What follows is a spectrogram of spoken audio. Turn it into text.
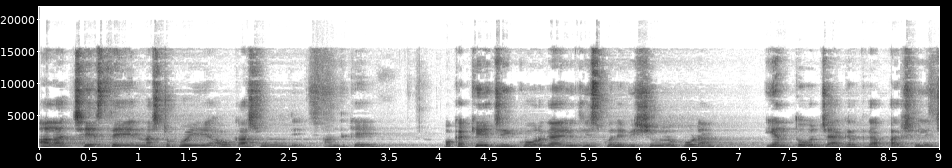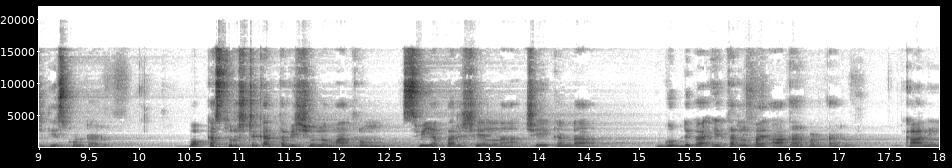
అలా చేస్తే నష్టపోయే అవకాశం ఉంది. అందుకే ఒక కేజీ కూరగాయలు తీసుకునే విషయంలో కూడా ఎంతో జాగ్రత్తగా పరిశీలించి తీసుకుంటారు. ఒక్క సృష్టికర్త విషయంలో మాత్రం స్వీయ పరిశీలన చేయకుండా గుడ్డుగా ఇతరులపై ఆధారపడతారు. కానీ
